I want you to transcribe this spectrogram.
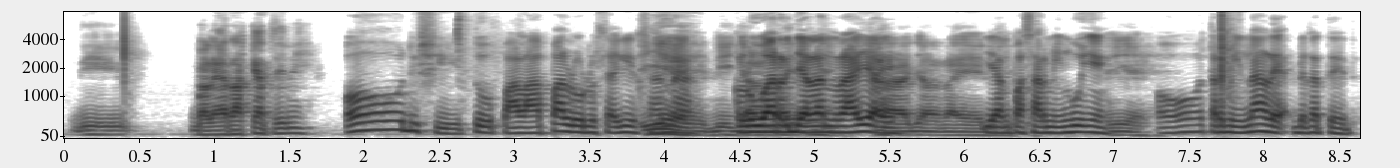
di Balai Rakyat sini. Oh di situ Palapa lurus lagi ke sana. Iya, di Keluar raya jalan ini. raya ya? Ah, jalan raya. yang di- pasar minggunya. Iya. Oh terminal ya deket itu.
